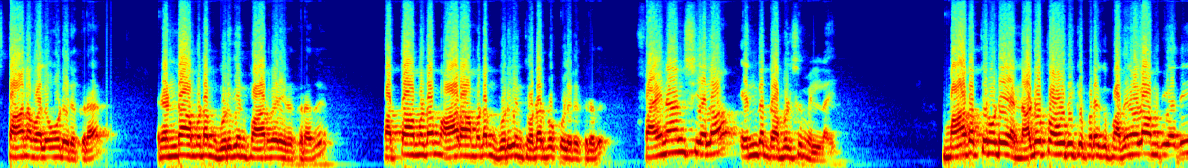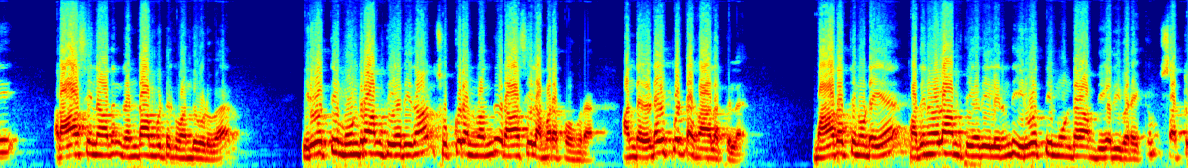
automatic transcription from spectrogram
ஸ்தான வலுவோடு இருக்கிறார். இரண்டாம் இடம் குருவின் பார்வையில் இருக்கிறது. பத்தாம் இடம் ஆறாம் இடம் குருவின் தொடர்புக்குள் இருக்கிறது. பைனான்சியலா எந்த டபுள்ஸும் இல்லை. மாதத்தினுடைய நடுப்பகுதிக்கு பிறகு பதினேழாம் தேதி ராசிநாதன் இரண்டாம் வீட்டுக்கு வந்து விடுவார். இருபத்தி மூன்றாம் தேதி தான் சுக்கிரன் வந்து ராசியில் அமரப்போகிறார். அந்த இடைப்பட்ட காலத்துல மாதத்தினுடைய பதினேழாம் தேதியிலிருந்து இருபத்தி மூன்றாம் தேதி வரைக்கும் சற்று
